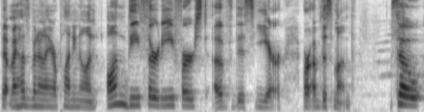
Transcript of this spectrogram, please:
that my husband and I are planning on on the 31st of this year or of this month. So,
